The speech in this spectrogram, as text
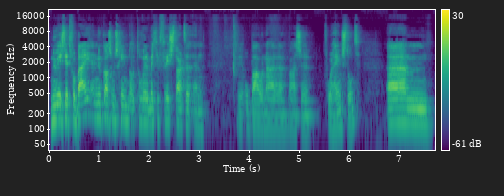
Nu is dit voorbij en nu kan ze misschien toch weer een beetje fris starten... en weer opbouwen naar uh, waar ze voorheen stond. Um,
